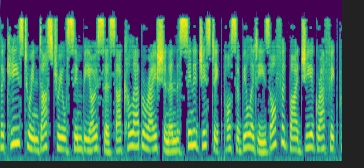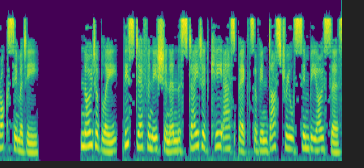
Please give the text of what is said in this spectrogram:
The keys to industrial symbiosis are collaboration and the synergistic possibilities offered by geographic proximity. Notably, this definition and the stated key aspects of industrial symbiosis,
